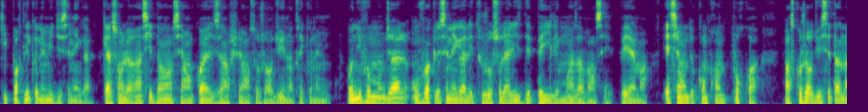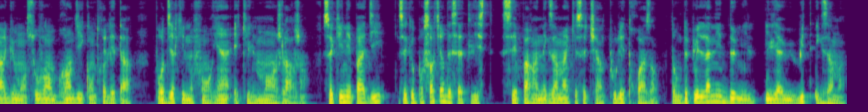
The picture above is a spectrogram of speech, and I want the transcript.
qui portent l'économie du Sénégal, quelles sont leurs incidences et en quoi ils influencent aujourd'hui notre économie. Au niveau mondial, on voit que le Sénégal est toujours sur la liste des pays les moins avancés, PMA. Essayons de comprendre pourquoi. Parce qu'aujourd'hui, c'est un argument souvent brandi contre l'État pour dire qu'ils ne font rien et qu'ils mangent l'argent. Ce qui n'est pas dit, c'est que pour sortir de cette liste, c'est par un examen qui se tient tous les trois ans. Donc depuis l'année 2000, il y a eu huit examens.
